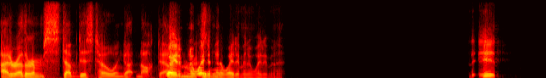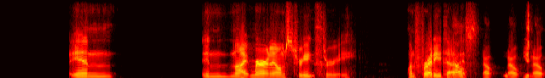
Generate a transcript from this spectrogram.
I'd rather him stubbed his toe and got knocked out. Wait a minute, wait a minute, wait a minute, wait a minute. It in in Nightmare on Elm Street 3, when Freddy dies. no, no, no,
